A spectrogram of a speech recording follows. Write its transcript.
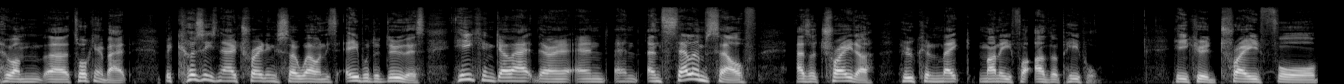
who I'm uh, talking about, because he's now trading so well and he's able to do this, he can go out there and, and, and sell himself as a trader who can make money for other people he could trade for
